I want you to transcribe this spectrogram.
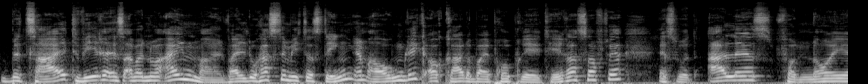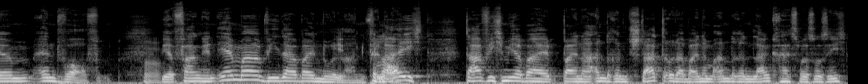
bezahlt wäre es aber nur einmal, weil du hast nämlich das Ding im Augenblick, auch gerade bei proprietärer Software, es wird alles von neuem entworfen. Wir fangen immer wieder bei Null an. Genau. Vielleicht darf ich mir bei, bei einer anderen Stadt oder bei einem anderen Landkreis, was weiß ich,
